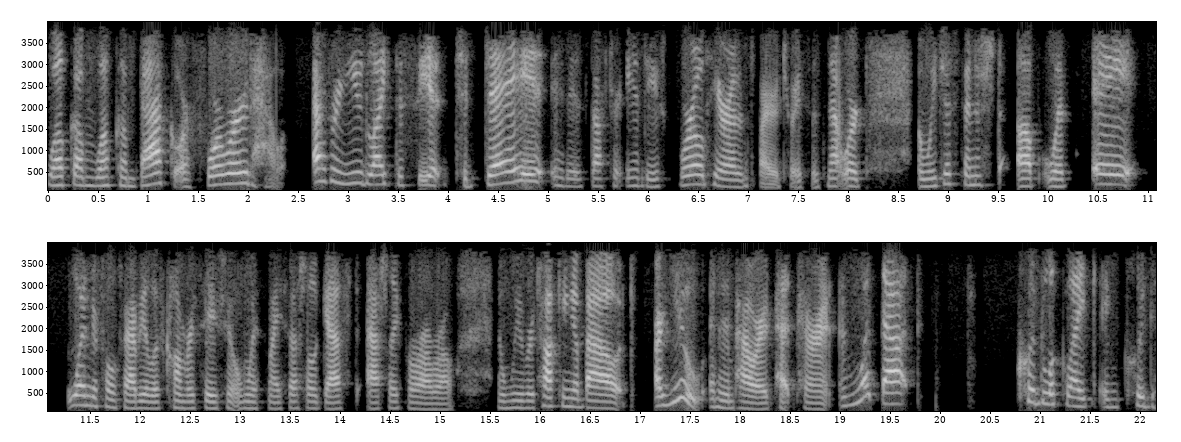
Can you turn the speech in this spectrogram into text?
Welcome, welcome back or forward, however you'd like to see it today. It is Dr. Andy's World here on Inspired Choices Network, and we just finished up with a wonderful, fabulous conversation with my special guest, Ashley Ferraro, and we were talking about are you an empowered pet parent and what that could look like and could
